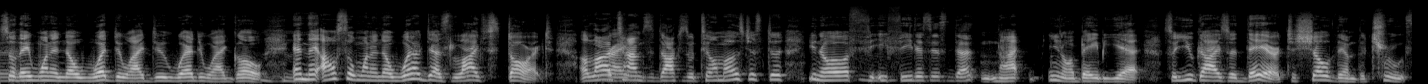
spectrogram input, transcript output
So they want to know what do I do? Where do I go? And they also want to know where does life start? A lot Right. of times the doctors will tell them, "Oh, it's just a you know a fe- fetus is not you know a baby yet." So you guys are there to show them the truth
